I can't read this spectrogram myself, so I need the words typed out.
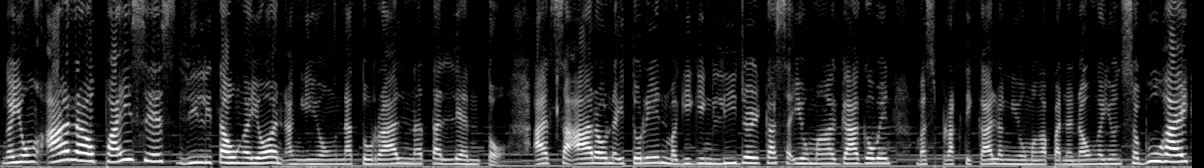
Ngayong araw Pisces, lilitaw ngayon ang iyong natural na talento. At sa araw na ito rin magiging leader ka sa iyong mga gagawin, mas praktikal ang iyong mga pananaw ngayon sa buhay,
